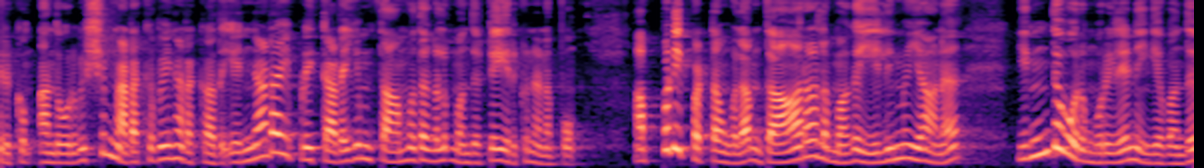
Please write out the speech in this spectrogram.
இருக்கும். அந்த ஒரு விஷயம் நடக்கவே நடக்காது. என்னடா இப்படி தடையும் தாமதங்களும் வந்துகிட்டே இருக்குன்னு நினைப்போம். அப்படிப்பட்டவங்களாம் தாராளமாக எளிமையான இந்த ஒரு முறையில் நீங்கள் வந்து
